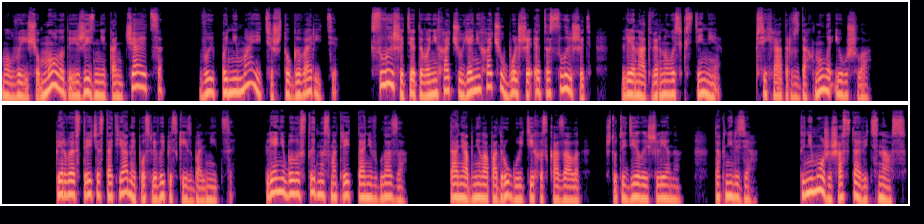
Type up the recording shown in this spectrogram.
мол, вы еще молоды, и жизнь не кончается. Вы понимаете, что говорите? Слышать этого не хочу, я не хочу больше это слышать. Лена отвернулась к стене. Психиатр вздохнула и ушла. Первая встреча с Татьяной после выписки из больницы. Лене было стыдно смотреть Тане в глаза. Таня обняла подругу и тихо сказала, «Что ты делаешь, Лена? Так нельзя. Ты не можешь оставить нас».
